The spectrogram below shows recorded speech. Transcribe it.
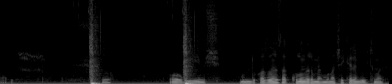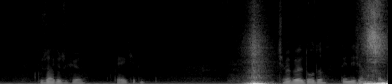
Hayır. Şu. O bu iyiymiş. Bunu kazanırsak kullanırım ben. Buna çekerim büyük ihtimal. Güzel gözüküyor. P2000. İçime böyle doğdu. Deneyeceğim bakalım.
